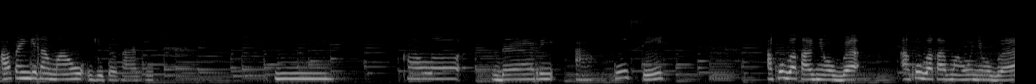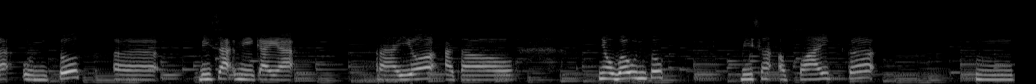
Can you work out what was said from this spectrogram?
apa yang kita mau gitu kan. Hmm, kalau dari aku sih, aku bakal nyoba, aku bakal mau nyoba untuk eh, bisa nih kayak Rayo atau nyoba untuk bisa apply ke hmm,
